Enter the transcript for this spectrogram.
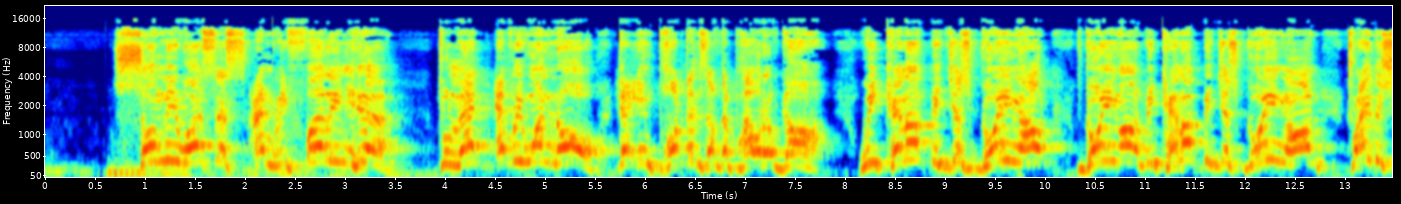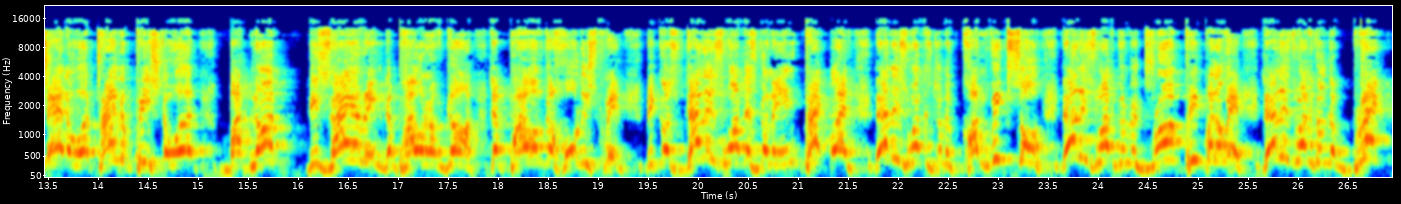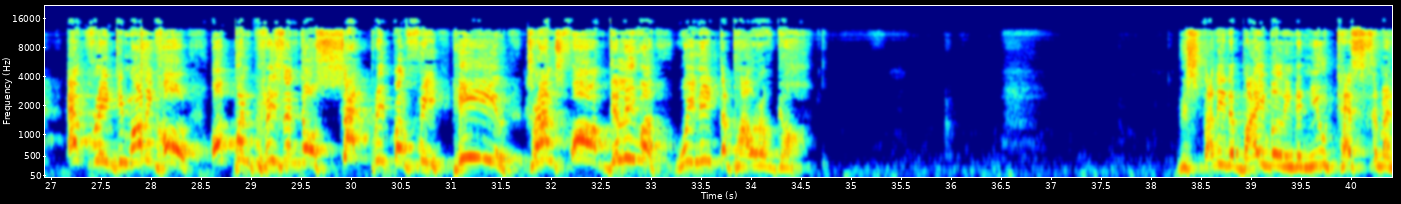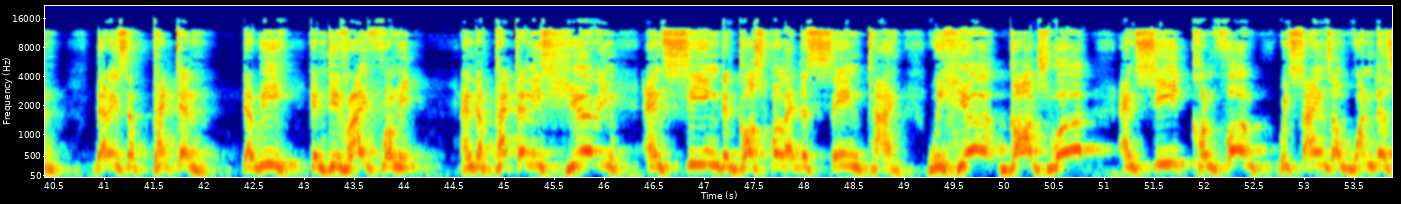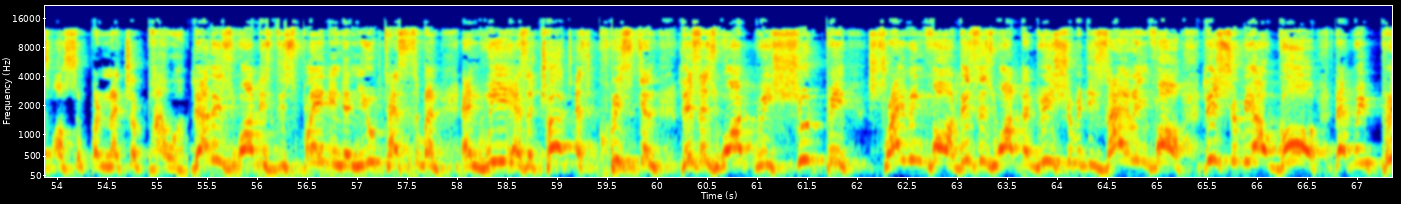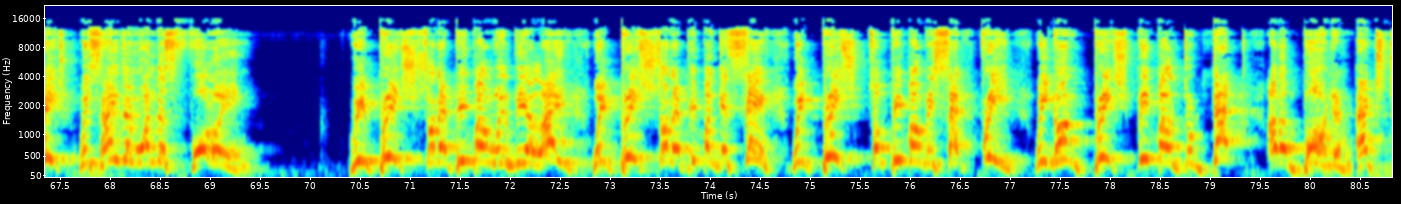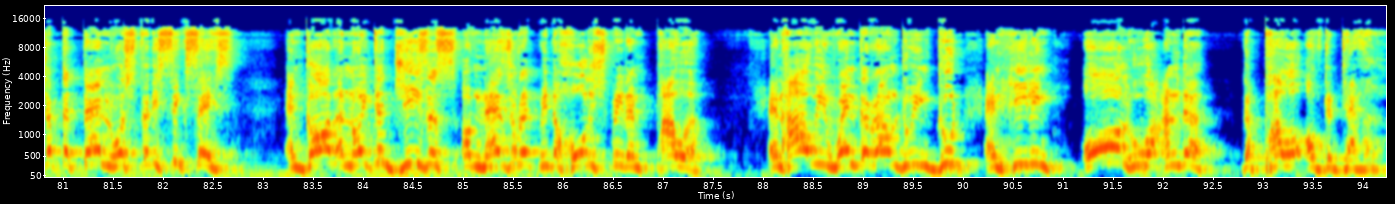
So many verses I'm referring here to let everyone know the importance of the power of God. We cannot be just going out, going on. We cannot be just going on, trying to share the word, trying to preach the word, but not desiring the power of God, the power of the Holy Spirit, because that is what is going to impact life. That is what is going to convict souls. That is what is going to draw people away. That is what is going to break every demonic hole, open prison doors, set people free, heal, transform, deliver. We need the power of God. We study the Bible in the New Testament. There is a pattern that we can derive from it. And the pattern is hearing and seeing the gospel at the same time. We hear God's word and see it confirmed with signs of wonders or supernatural power. That is what is displayed in the New Testament. And we as a church, as Christians, this is what we should be striving for. This is what that we should be desiring for. This should be our goal that we preach with signs and wonders following. We preach so that people will be alive. We preach so that people get saved. We preach so people be set free. We don't preach people to death out of boredom. Acts chapter 10 verse 36 says, And God anointed Jesus of Nazareth with the Holy Spirit and power. and how he went around doing good and healing all who were under the power of the devil.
